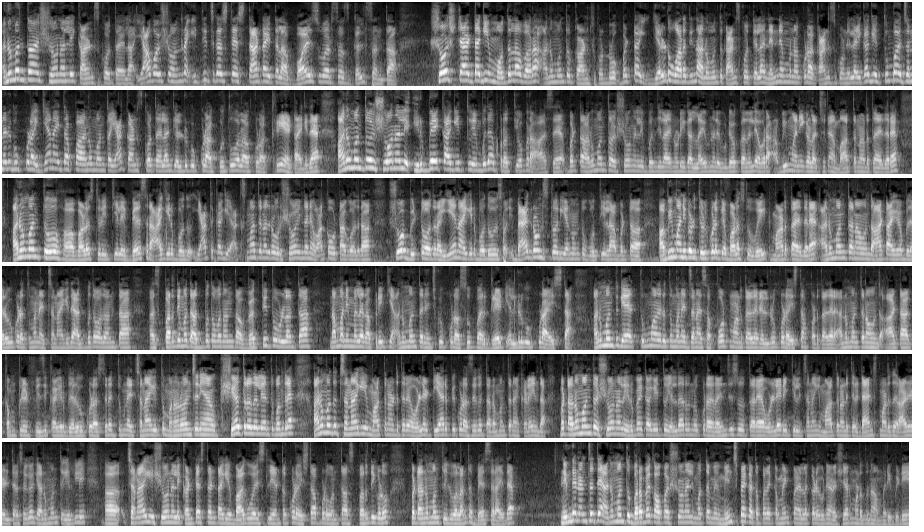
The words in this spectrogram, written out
ಹನುಮಂತ ಶೋನಲ್ಲಿ ಕಾಣಿಸ್ಕೋತಾ ಇಲ್ಲ. ಯಾವ ಶೋ ಅಂದ್ರೆ ಇತ್ತೀಚೆಗಷ್ಟೇ ಸ್ಟಾರ್ಟ್ ಆಯ್ತಲ್ಲ ಬಾಯ್ಸ್ ವರ್ಸಸ್ ಗರ್ಲ್ಸ್ ಅಂತ. ಶೋ ಸ್ಟಾರ್ಟ್ ಆಗಿ ಮೊದಲ ವಾರ ಹನುಮಂತು ಕಾಣಿಸ್ಕೊಂಡ್ರು ಬಟ್ ಎರಡು ವಾರದಿಂದ ಹನುಮಂತು ಕಾಣಿಸ್ಕೋತಿಲ್ಲ, ನೆನ್ನೆಮ್ಮನ ಕೂಡ ಕಾಣಿಸ್ಕೊಂಡಿಲ್ಲ. ಹೀಗಾಗಿ ತುಂಬಾ ಜನರಿಗೂ ಕೂಡ ಏನಾಯ್ತಪ್ಪ ಹನುಮಂತ, ಯಾಕೆ ಕಾಣಿಸ್ಕೋತಾ ಇಲ್ಲ ಅಂತ ಎಲ್ರಿಗೂ ಕೂಡ ಕುತೂಹಲ ಕೂಡ ಕ್ರಿಯೇಟ್ ಆಗಿದೆ. ಹನುಮಂತು ಶೋನಲ್ಲಿ ಇರಬೇಕಾಗಿತ್ತು ಎಂಬುದೇ ಪ್ರತಿಯೊಬ್ಬರ ಆಸೆ ಬಟ್ ಹನುಮಂತ ಶೋನಲ್ಲಿ ಬಂದಿಲ್ಲ. ನೋಡಿ, ಈಗ ಲೈವ್ನಲ್ಲಿ ವಿಡಿಯೋ ಕಾಲ್ನಲ್ಲಿ ಅವರ ಅಭಿಮಾನಿಗಳ ಜೊತೆ ಮಾತನಾಡ್ತಾ ಇದ್ದಾರೆ. ಹನುಮಂತು ಬಹಳಷ್ಟು ರೀತಿಯಲ್ಲಿ ಬೇಸರ ಆಗಿರ್ಬೋದು. ಯಾತಕ್ಕಾಗಿ? ಅಕಸ್ಮಾತ್ ಏನಾದರೂ ಅವ್ರು ಶೋ ಇಂದಾನೆ ವಾಕೌಟ್ ಆಗೋದ್ರ? ಶೋ ಬಿಟ್ಟು ಹೋದ್ರ? ಏನಾಗಿರ್ಬೋದು? ಸೊ ಬ್ಯಾಕ್ ಗ್ರೌಂಡ್ ಸ್ಟೋರಿ ಏನು ಅಂತ ಗೊತ್ತಿಲ್ಲ. ಬಟ್ ಅಭಿಮಾನಿಗಳು ತಿಳ್ಕೊಳ್ಳೋಕೆ ಬಹಳಷ್ಟು ವೆಯ್ಟ್ ಮಾಡ್ತಾ ಇದ್ದಾರೆ. ಹನುಮಂತನ ಒಂದು ಆಟ ಆಗಿರಬಹುದು ಎಲ್ಲವೂ ಕೂಡ ತುಂಬಾನೇ ಚೆನ್ನಾಗಿದೆ. ಅದ್ಭುತವಾದಂತ ಆ, ಸ್ಪರ್ಧೆ ಮತ್ತು ಅದ್ಭುತವಾದಂತ ವ್ಯಕ್ತಿತ್ವ ಉಳ್ಳಂತ ನಮ್ಮ ನಿಮ್ಮೆಲ್ಲರ ಪ್ರೀತಿಯ ಹನುಮಂತ ನಿಜಕ್ಕೂ ಕೂಡ ಸೂಪರ್ ಗ್ರೇಟ್ ಎಲ್ರಿಗೂ ಕೂಡ ಇಷ್ಟ. ಹನುಮಂತ್ಗೆ ತುಂಬಾ ಅಂದ್ರೆ ತುಂಬಾನೇ ಜನ ಸಪೋರ್ಟ್ ಮಾಡ್ತಾ ಇದ್ದಾರೆ ಎಲ್ಲರೂ ಕೂಡ ಇಷ್ಟಪಡ್ತಾ ಇದ್ದಾರೆ. ಹನುಮಂತನ ಒಂದು ಆಟ ಕಂಪ್ಲೀಟ್ ಫಿಸಿಕ್ ಆಗಿರ್ಬೋದು ಎಲ್ಲವೂ ಕೂಡ ಅಷ್ಟೇ ತುಂಬಾನೇ ಚೆನ್ನಾಗಿತ್ತು. ಮನೋರಂಜನೆಯ ಕ್ಷೇತ್ರದಲ್ಲಿ ಅಂತ ಬಂದ್ರೆ, ಹನುಮಂತ ಚೆನ್ನಾಗಿ ಮಾತನಾಡ್ತಾರೆ. ಒಳ್ಳೆ ಟಿ ಆರ್ ಪಿ ಕೂಡ ಸಿಗುತ್ತೆ ಹನುಮಂತನ ಕಡೆಯಿಂದ. ಬಟ್ ಹನುಮಂತ ಶೋನಲ್ಲಿ ಇರಬೇಕಾಗಿತ್ತು. ಎಲ್ಲರನ್ನೂ ಕೂಡ ರಂಜಿಸುತ್ತಾರೆ. ಒಳ್ಳೆ ರೀತಿಯಲ್ಲಿ ಚೆನ್ನಾಗಿ ಮಾತನಾಡ್ತಾರೆ ಡ್ಯಾನ್ಸ್ ಮಾಡಿದ್ರೆ ಹಾಡು ಹೇಳ್ತಾರೆ. ಸೊ ಹೀಗಾಗಿ ಹನುಮಂತ ಇರಲಿ ಚೆನ್ನಾಗಿ ಶೋನಲ್ಲಿ ಕಂಟೆಸ್ಟೆಂಟ್ ಆಗಿ ಭಾಗವಹಿಸಲಿ ಅಂತ ಕೂಡ ಇಷ್ಟಪಡುವಂತಹ ಸ್ಪರ್ಧಿಗಳು. ಬಟ್ ಹನುಮಂತ ಇಲ್ವಲ್ಲ ಅಂತ ಬೇಸರ ಇದೆ. ನಿಮ್ಗೆ ಅನ್ಸುತ್ತೆ, ಹನುಮಂತು ಬರಬೇಕು ವಾಪಸ್ ಶೋನಲ್ಲಿ ಮತ್ತೊಮ್ಮೆ ಮಿಂಚಬೇಕಾ ತಪ್ಪದೆ ಕಮೆಂಟ್ ಮಾಡಿ, ಎಲ್ಲ ಕಡೆ ಶೇರ್ ಮಾಡೋದನ್ನ ಮರಿಬಿಡಿ.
